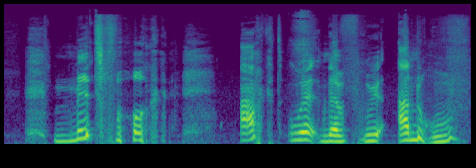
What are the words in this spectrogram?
Mittwoch, 8 Uhr in der Früh, Anruf.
